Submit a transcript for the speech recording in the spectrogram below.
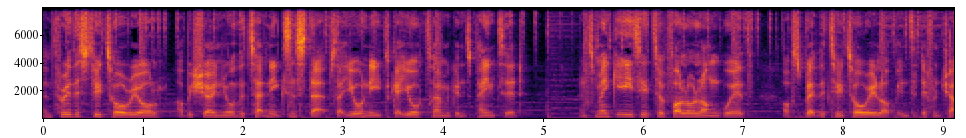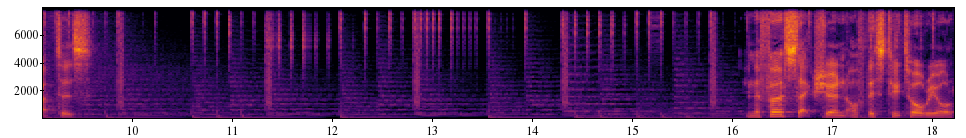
And through this tutorial, I'll be showing you all the techniques and steps that you'll need to get your termagants painted. And to make it easier to follow along with, I'll split the tutorial up into different chapters. In the first section of this tutorial,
